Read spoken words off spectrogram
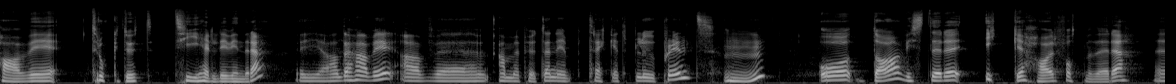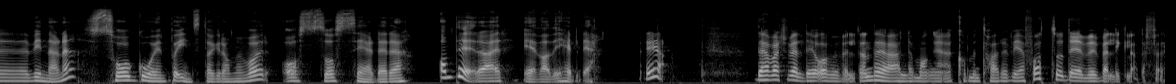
har vi trukket ut ti heldige vinnere. ja, det har vi av uh, ammeputen i trekket Blueprint. Mm. Og da, hvis dere ikke har fått med dere uh, vinnerne, så gå inn på Instagrammen vår, og så ser dere om dere er en av de heldige. Ja. Det har vært veldig overveldende, alle mange kommentarer vi har fått, og det er vi veldig glade for.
